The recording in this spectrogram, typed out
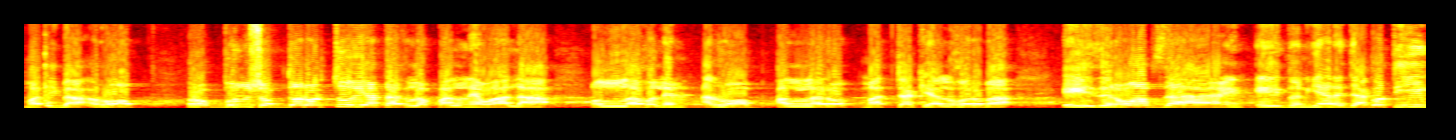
মাটি বা রব। রব্বুন শব্দর অর্থ ইয়া থাকল পালনেওয়ালা। আল্লাহ হলেন রব, আল্লাহ রব, মাত্রা খেয়াল করবা। এই যে রব যাইন, এই দুনিয়ার জাগতিক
